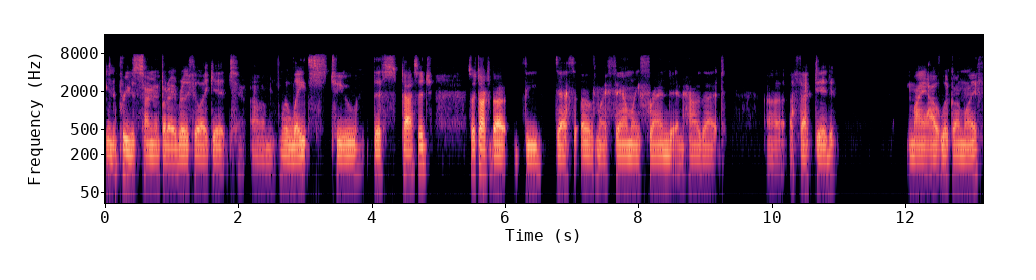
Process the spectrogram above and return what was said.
in a previous assignment, but I really feel like it um, relates to this passage. So I talked about the death of my family friend and how that uh, affected my outlook on life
